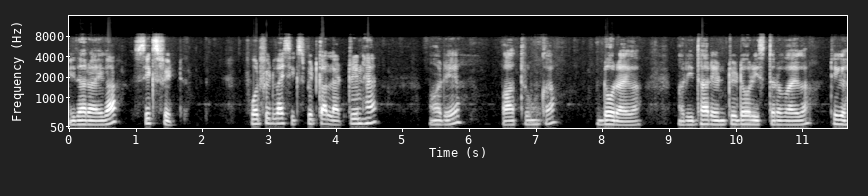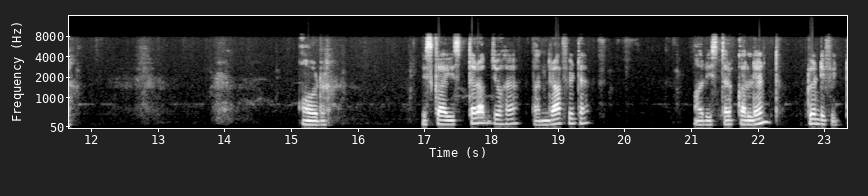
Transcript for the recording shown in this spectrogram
इधर आएगा six feet. Four feet by six feet का लेट्रिन है और ये बाथरूम का डोर आएगा और इधर एंट्री डोर इस तरफ़ आएगा, ठीक है? और इसका इस तरफ़ जो है पंद्रह फीट है और इस तरफ़ का length twenty feet.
